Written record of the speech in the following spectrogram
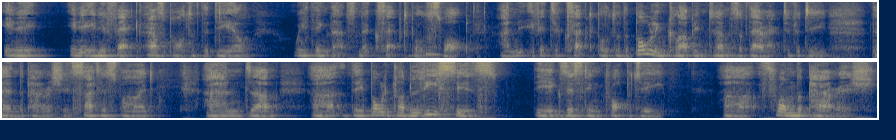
in, it, in in effect, as part of the deal, we think that's an acceptable swap. And if it's acceptable to the bowling club in terms of their activity, then the parish is satisfied. And um, uh, the bowling club leases the existing property uh, from the parish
